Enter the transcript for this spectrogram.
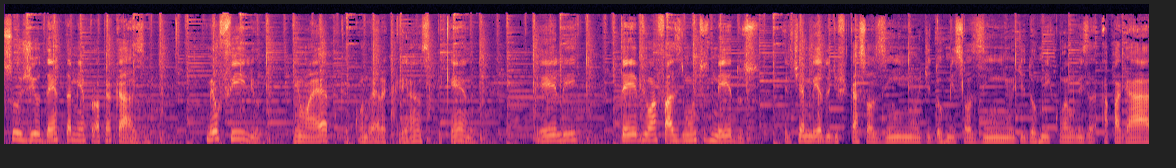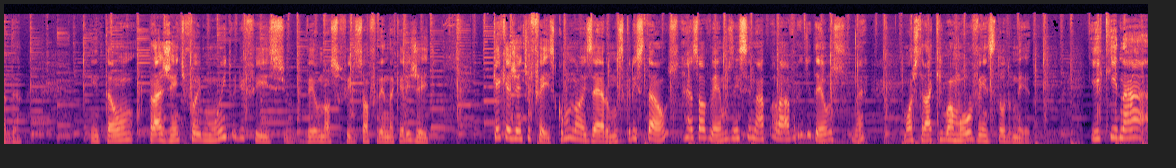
surgiu dentro da minha própria casa. Meu filho, em uma época, quando era criança, pequeno, ele teve uma fase de muitos medos. Ele tinha medo de ficar sozinho, de dormir sozinho, de dormir com a luz apagada. Então, para a gente foi muito difícil ver o nosso filho sofrendo daquele jeito. O que, que a gente fez? Como nós éramos cristãos, resolvemos ensinar a palavra de Deus, né? Mostrar que o amor vence todo medo. E que na,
